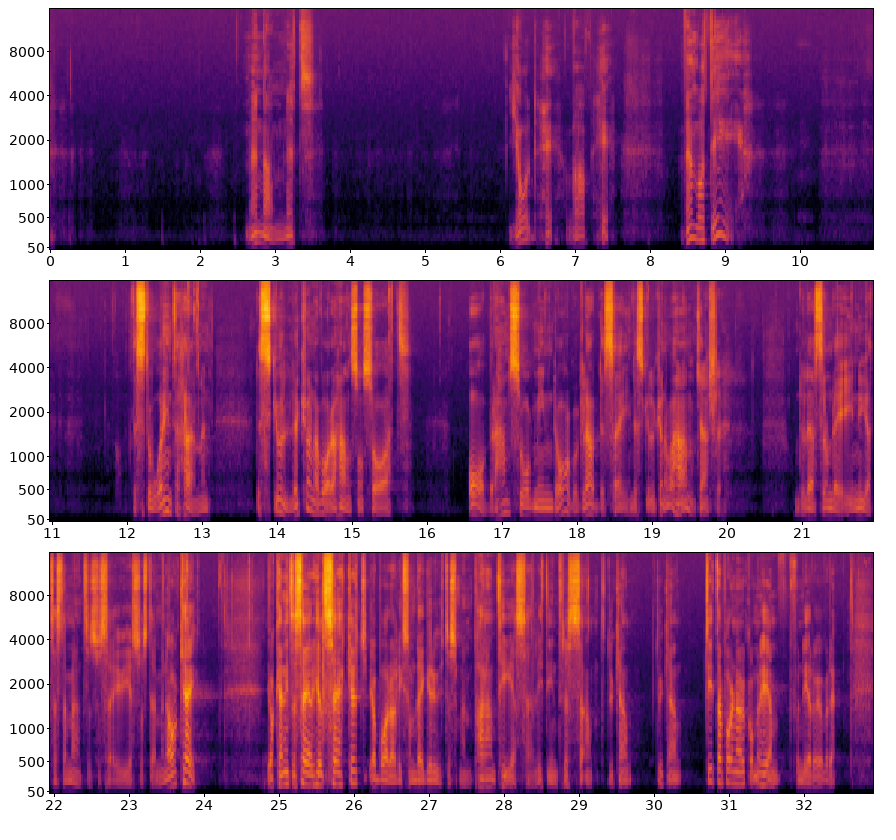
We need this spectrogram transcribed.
Med namnet Jod, He, Vav, He. Vem var det? Det står inte här, men det skulle kunna vara han som sa att Abraham såg min dag och gladde sig. Det skulle kunna vara han kanske. Om du läser om det i Nya Testamentet så säger Jesus det. Men okej, okay. jag kan inte säga det helt säkert. Jag bara liksom lägger ut det som en parentes här. Lite intressant. Du kan, du kan titta på det när du kommer hem, fundera över det.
